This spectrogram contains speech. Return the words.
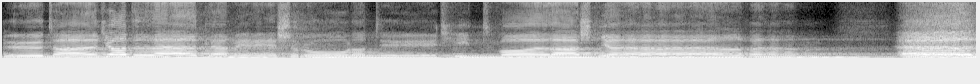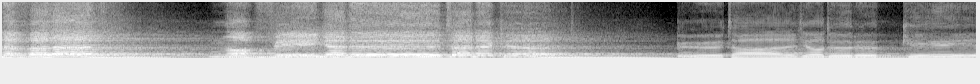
Őt áldjad lelkem, és róla tégy hitvallást nyelvem. El ne feled, napfényed ő te neked, Őt áldjad örökké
